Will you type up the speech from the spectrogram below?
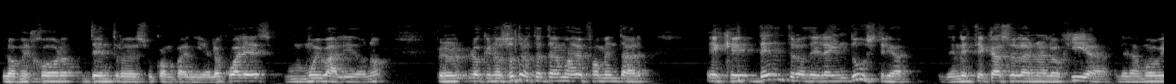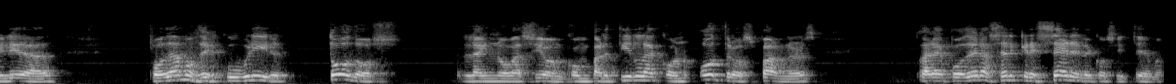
lo mejor dentro de su compañía, lo cual es muy válido, ¿no? Pero lo que nosotros tratamos de fomentar es que dentro de la industria en este caso la analogía de la movilidad, podamos descubrir todos la innovación, compartirla con otros partners para poder hacer crecer el ecosistema.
